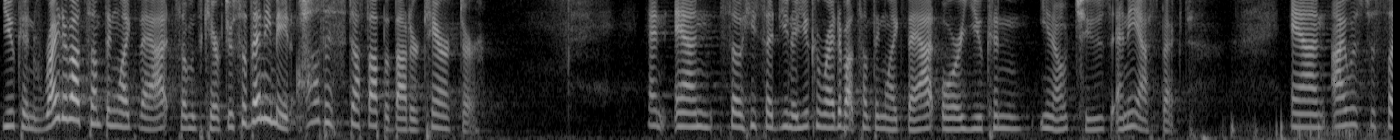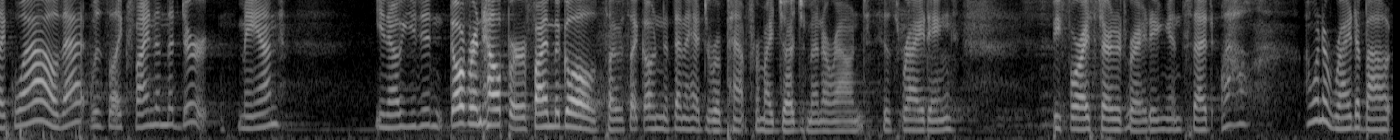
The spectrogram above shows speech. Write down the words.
you can write about something like that, someone's character." So then he made all this stuff up about her character. And, and so he said, you know, you can write about something like that, or you can, you know, choose any aspect and I was just like, wow, that was like finding the dirt, man. You know, you didn't go over and help her find the gold. So I was like, oh, then I had to repent for my judgment around his writing before I started writing and said, well, I want to write about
